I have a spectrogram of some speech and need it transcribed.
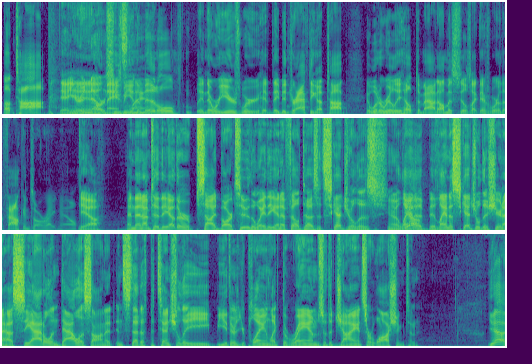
up top. Yeah, you're and, in no or, Excuse me, land. in the middle, and there were years where have they've been drafting up top it would have really helped them out. It almost feels like that's where the Falcons are right now. Yeah. And then I'm to the other sidebar too. The way the NFL does its schedule is, you know, Atlanta, yeah. Atlanta's schedule this year now has Seattle and Dallas on it instead of potentially either you're playing like the Rams or the Giants or Washington. Yeah,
